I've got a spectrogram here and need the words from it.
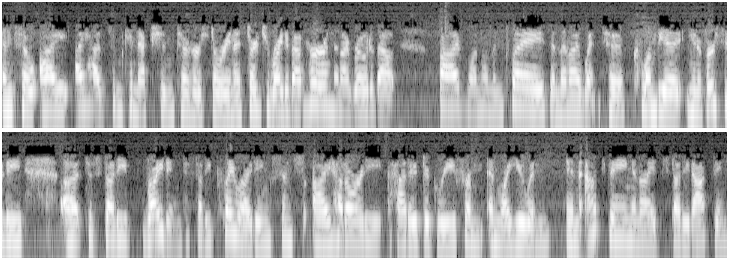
and so I I had some connection to her story, and I started to write about her, and then I wrote about five one woman plays, and then I went to Columbia University uh, to study writing, to study playwriting, since I had already had a degree from NYU in in acting, and I had studied acting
